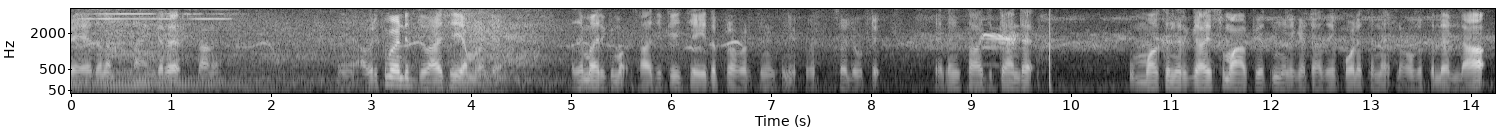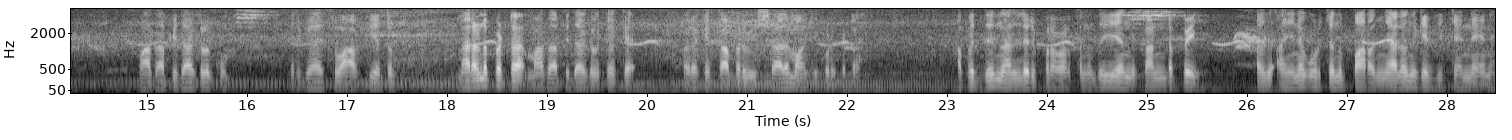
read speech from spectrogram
വേദന ഭയങ്കര ഇതാണ്. അവർക്ക് വേണ്ടി ദ്വാ ചെയ്യാം നമ്മളൊക്കെ. അതേമാതിരിക്ക് സാജിക്ക് ചെയ്ത പ്രവർത്തനത്തിന് സല്യൂട്ട്. ഏതായാലും സാജിക്കാന്റെ ഉമ്മാക്ക് നിർഗായുസും ആഫിയത്തും നൽകട്ടെ. അതേപോലെ തന്നെ ലോകത്തിലെ എല്ലാ മാതാപിതാക്കൾക്കും ദീർഘായുസും ആഫിയത്തും മരണപ്പെട്ട മാതാപിതാക്കൾക്കൊക്കെ അവരൊക്കെ കബർ വിശാലമാക്കി കൊടുക്കട്ടെ. അപ്പോൾ ഇത് നല്ലൊരു പ്രവർത്തനം. ഇത് ഞാൻ കണ്ടപ്പോഴേ അത് അതിനെക്കുറിച്ചൊന്ന് പറഞ്ഞാലോ എന്ന് കരുതിയിട്ട് തന്നെയാണ്.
